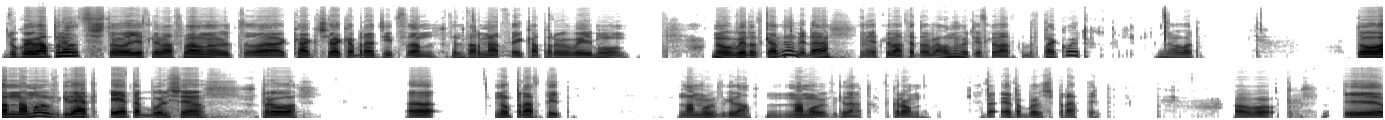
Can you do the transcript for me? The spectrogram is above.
Другой вопрос, что если вас волнует, э, как человек обратится с информацией, которую вы ему ну, вы рассказали, да, если вас это волнует, если вас это беспокоит, ну вот, то, на мой взгляд, это больше про, э, ну, про стыд, на мой взгляд, на мой взгляд, скромно. Это, это больше простит. Вот. И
